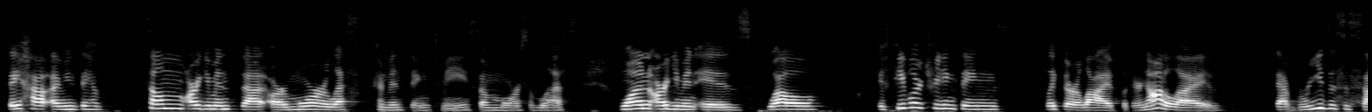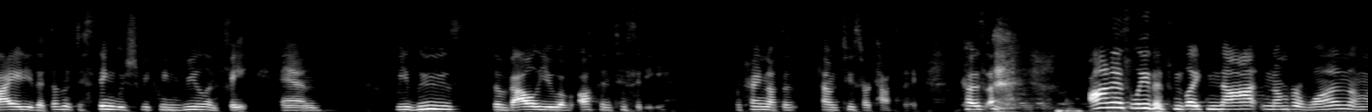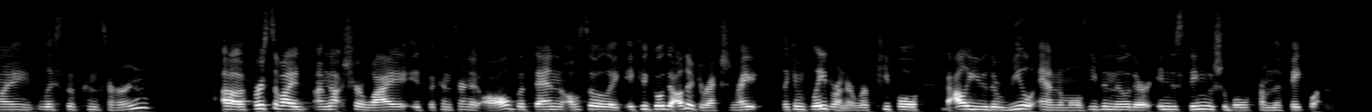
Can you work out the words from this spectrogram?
they have, I mean, they have some arguments that are more or less convincing to me, some more, some less. One argument is, well, if people are treating things like they're alive, but they're not alive, that breeds a society that doesn't distinguish between real and fake, and we lose the value of authenticity. I'm trying not to sound too sarcastic because honestly, that's like not number one on my list of concerns. Uh, first of all, I'm not sure why it's a concern at all, but then also like it could go the other direction, right? Like in Blade Runner, where people value the real animals even though they're indistinguishable from the fake ones.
